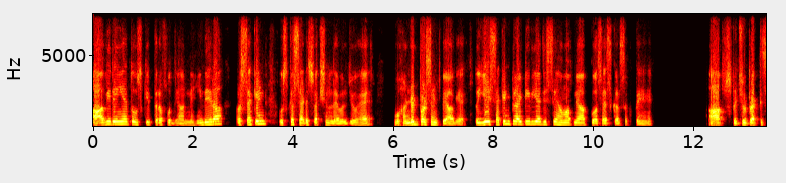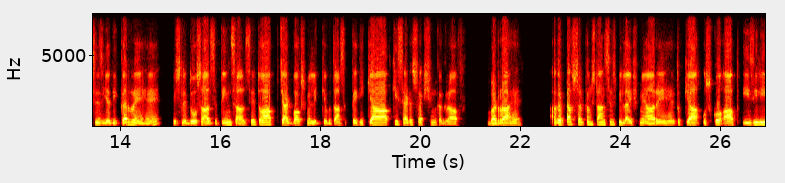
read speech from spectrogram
आ भी रही है तो उसकी तरफ़ वो ध्यान नहीं दे रहा। और सेकंड उसका सेटिस्फेक्शन लेवल जो है, वो हंड्रेड परसेंट पे आ गया तो ये सेकंड क्राइटेरिया जिससे हम अपने आप को असेस कर सकते हैं। आप स्पिरिचुअल प्रैक्टिस यदि कर रहे हैं पिछले दो साल से, तीन साल से तो आप चैट बॉक्स में लिख के बता सकते हैं कि क्या आपकी सेटिस्फेक्शन का ग्राफ बढ़ रहा है। अगर टफ सर्कमस्टांसेस भी लाइफ में आ रहे हैं तो क्या उसको आप इजीली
